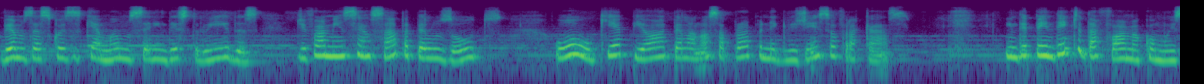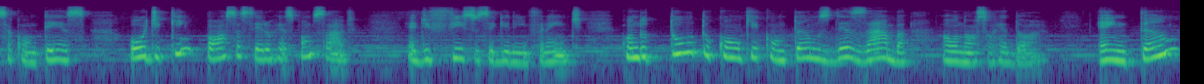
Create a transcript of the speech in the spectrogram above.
vermos as coisas que amamos serem destruídas de forma insensata pelos outros, ou o que é pior, pela nossa própria negligência ou fracasso. Independente da forma como isso aconteça ou de quem possa ser o responsável, é difícil seguir em frente quando tudo com o que contamos desaba ao nosso redor. É então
